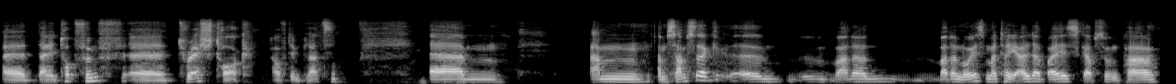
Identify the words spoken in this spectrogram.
äh, deine Top 5 äh, Trash Talk auf dem Platz. Ähm, am, am Samstag war, da, war da neues Material dabei. Es gab so ein paar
